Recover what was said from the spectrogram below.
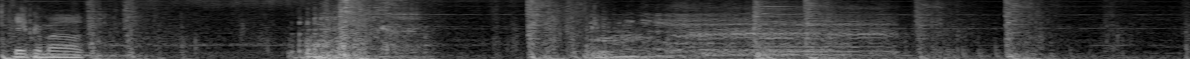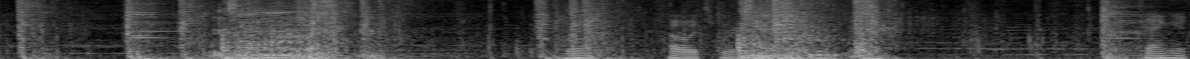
Take them out. Oh, it's raining. Dang it.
